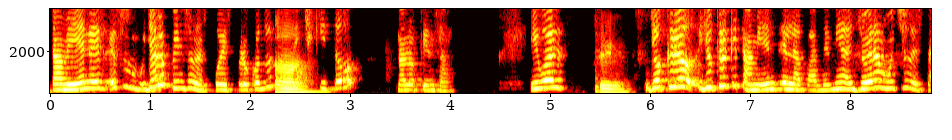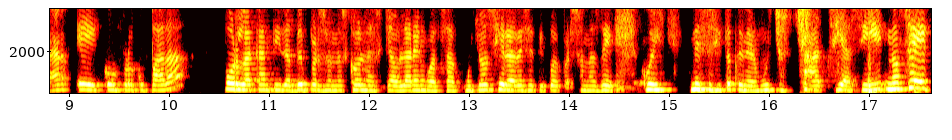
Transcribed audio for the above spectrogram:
También es, eso es- ya lo pienso después, pero cuando uno Ah. está chiquito, no lo piensa. Igual, Sí. yo creo, yo creo que también en la pandemia yo era mucho de estar eh, con preocupada por la cantidad de personas con las que hablar en WhatsApp. Yo sí era de ese tipo de personas de, güey, necesito tener muchos chats y así. No sé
